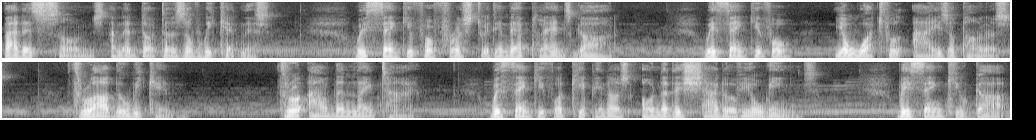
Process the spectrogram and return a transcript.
by the sons and the daughters of wickedness. We thank you for frustrating their plans, God. We thank you for your watchful eyes upon us throughout the weekend, throughout the nighttime. We thank you for keeping us under the shadow of your wings. We thank you, God,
